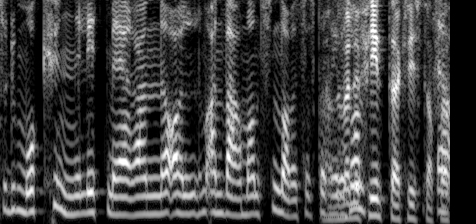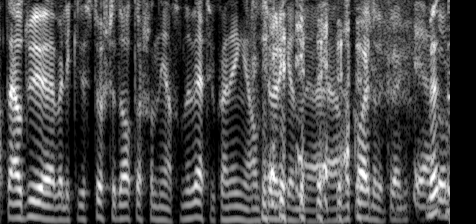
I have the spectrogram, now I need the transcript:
Så du må kunne litt mer enn en hvermannsen, da, hvis jeg skal Ja, si det sånn. det er veldig sånn. fint der, Kristian, for Ja. at jeg og du er vel ikke de største datageniene, så nå vet vi kan ringe Hans Jørgen. eh. Men, men,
